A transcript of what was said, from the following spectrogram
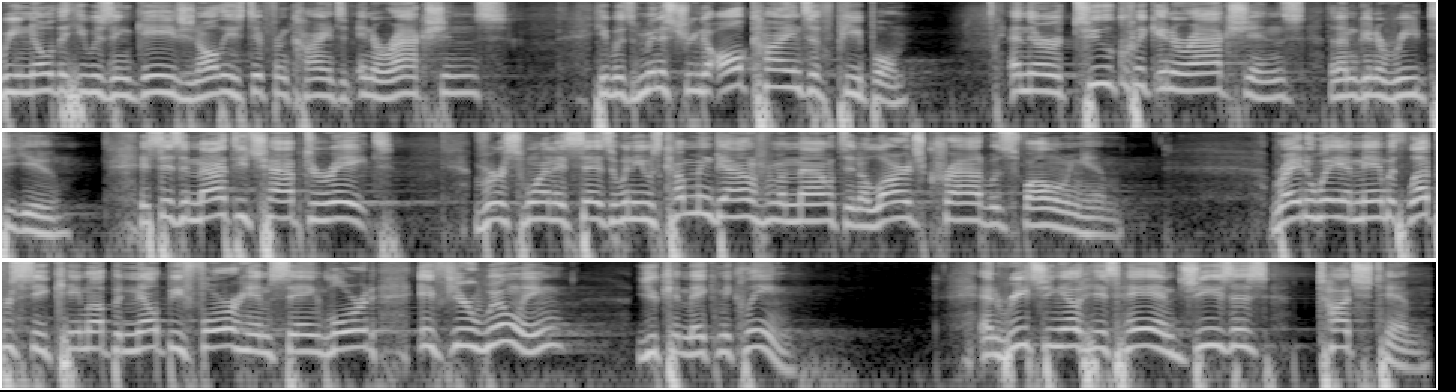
we know that he was engaged in all these different kinds of interactions. He was ministering to all kinds of people. And there are two quick interactions that I'm going to read to you. It says in Matthew chapter 8, verse 1, it says, When he was coming down from a mountain, a large crowd was following him. Right away, a man with leprosy came up and knelt before him, saying, Lord, if you're willing, you can make me clean. And reaching out his hand, Jesus touched him,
